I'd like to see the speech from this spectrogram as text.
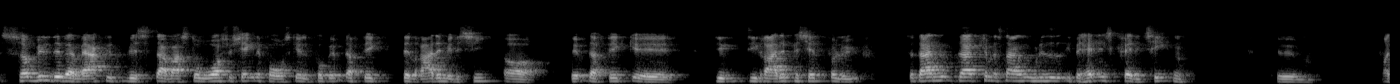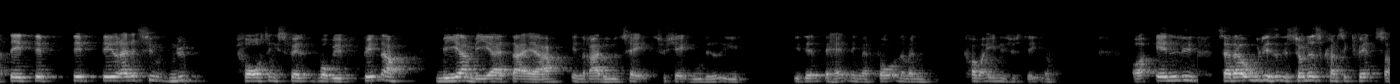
så ville det være mærkeligt, hvis der var store sociale forskelle på, hvem der fik den rette medicin og hvem der fik øh, de, de rette patientforløb. Så der, der kan man snakke om ulighed i behandlingskvaliteten. Øhm, og det, det, det, det er et relativt nyt forskningsfelt, hvor vi finder mere og mere, at der er en ret udtalt social ulighed i, i den behandling, man får, når man kommer ind i systemet. Og endelig, så er der ulighed i sundhedskonsekvenser.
